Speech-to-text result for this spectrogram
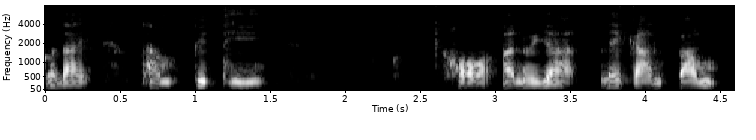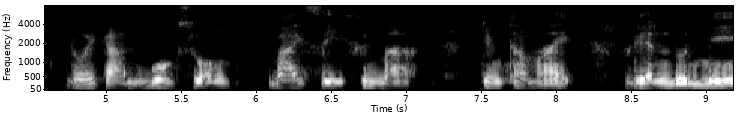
ก็ได้ทำพิธี ขออนุญาตในการปั๊มโดยการบวงสรวงบายสีขึ้นมา จึงทำให้เหรียญรุ่นนี้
